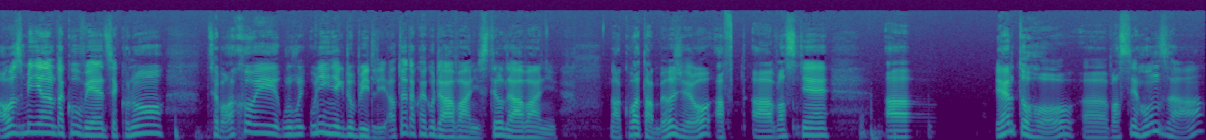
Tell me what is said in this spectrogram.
A on zmínil jen takovou věc, jako no, třeba Lachovi, u, u nich někdo bydlí. A to je takové jako dávání, styl dávání. No a Kuba tam byl, že jo? A, v, a vlastně a během toho uh, vlastně Honza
